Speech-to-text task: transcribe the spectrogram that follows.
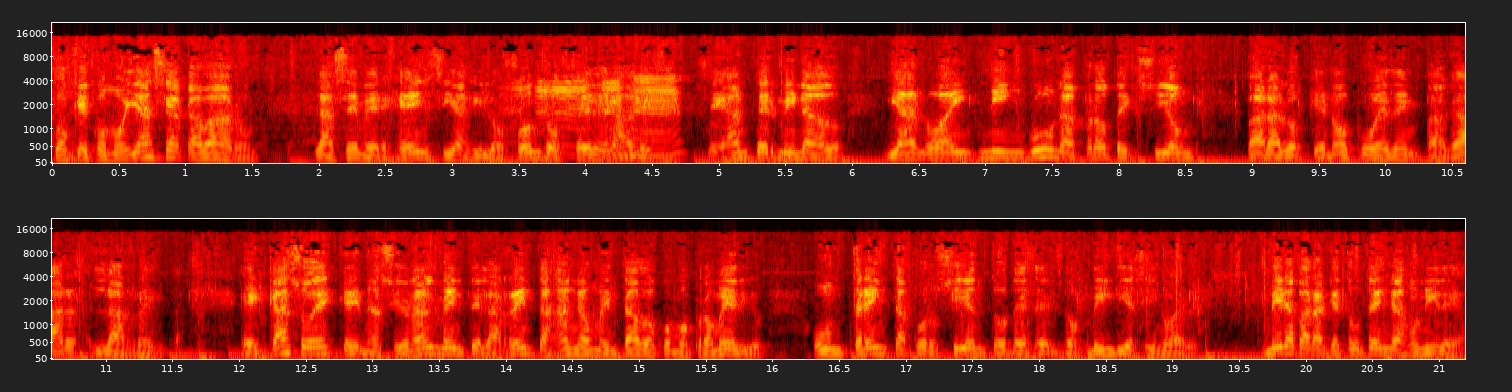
Porque como ya se acabaron las emergencias y los fondos federales, se han terminado, ya no hay ninguna protección para los que no pueden pagar la renta. El caso es que nacionalmente las rentas han aumentado como promedio un 30% desde el 2019. Mira para que tú tengas una idea.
